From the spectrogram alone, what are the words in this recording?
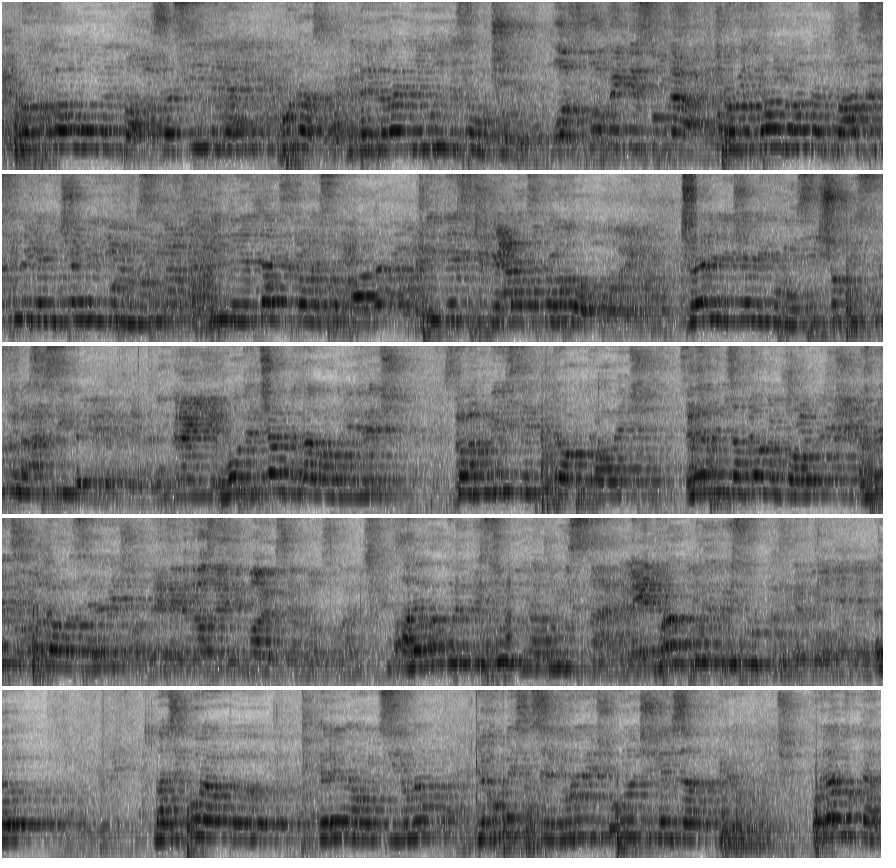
Протокол номер 2. Засідання. Будь ласка, не перебивайте, не будете знову чути. Послухайте. Хто Протокол номер 2 засідання лічильної комісії від 19 листопада 2015 року. Члени лічильної комісії, що присутні на засіданні. Україна? Мотильчак Михайло Андрійович, Добровільський Петро Петрович, Левинц Антон Антонович, Грицик Петро Васильович, Лизик Петрос відмовився в голосуванні. але ви були присутні на комісії. Ви були присутні. Е, Нацепура е, Ірина Олексіївна, Якубець Василь Юрійович, Гулич Гейза Вільгонович. Порядок денний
